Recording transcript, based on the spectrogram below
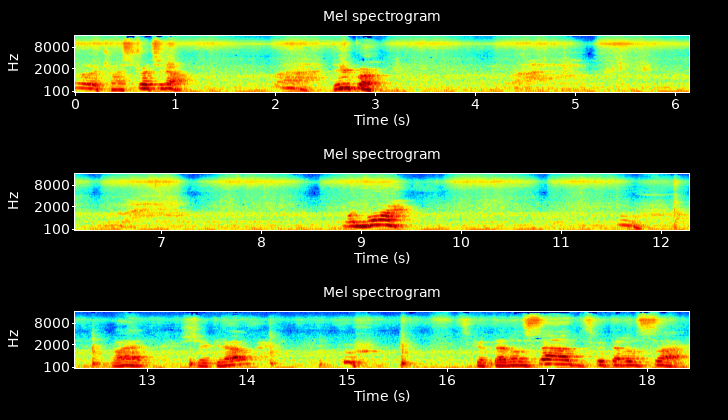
Good. Try stretch it out. Deeper. One more. All right, shake it out. Let's get that other side. Let's get that other side.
